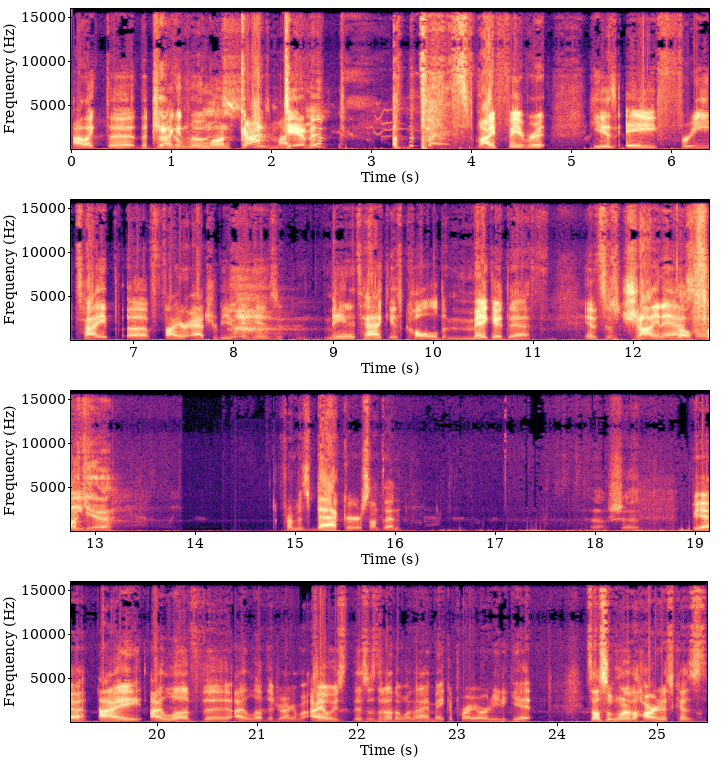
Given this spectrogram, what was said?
I like the the dragon mode. Kangaroomon. God is my, damn it! it's my favorite. He is a free type of fire attribute, and his main attack is called Mega Death, and it's this giant ass. Oh fuck yeah! From his back or something. Oh shit. Yeah, I I love the I love the dragon Ball. I always this is another one that I make a priority to get. It's also one of the hardest because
